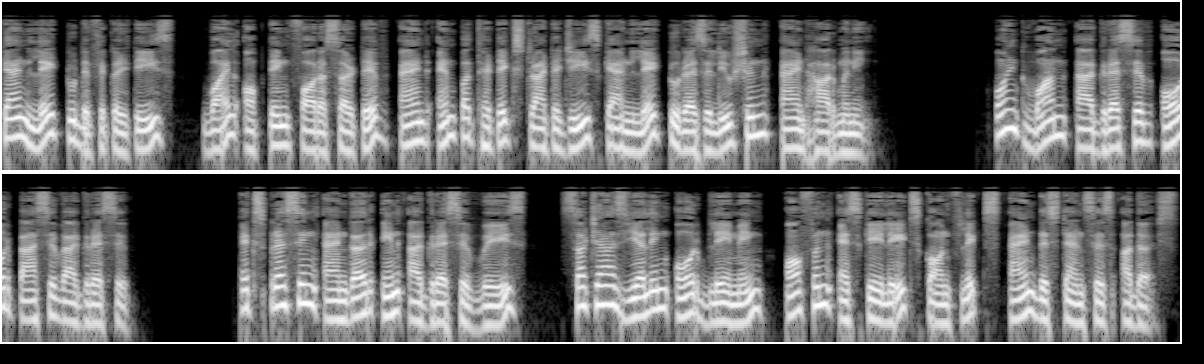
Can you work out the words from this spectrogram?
can lead to difficulties, while opting for assertive and empathetic strategies can lead to resolution and harmony. Point 1. Aggressive or passive-aggressive Expressing anger in aggressive ways, such as yelling or blaming, often escalates conflicts and distances others.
